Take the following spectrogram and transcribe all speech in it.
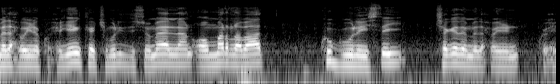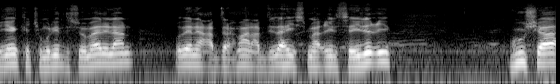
madaxweyne ku-xigeenka jamhuuriyadda somalilan oo mar labaad ku guulaystay jegada madaxweyne ku-xigeenka jamhuuriyadda somalilan mudane cabdiraxmaan cabdilaahi ismaaciil saylici. Guushaa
